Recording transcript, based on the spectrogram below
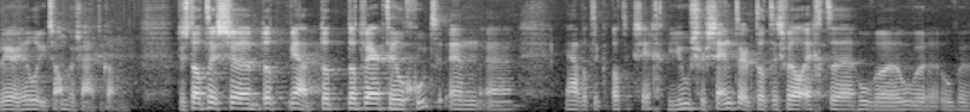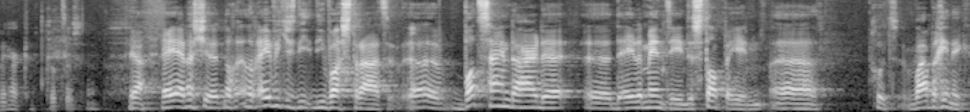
weer heel iets anders uitkomen. Dus dat, is, dat, ja, dat, dat werkt heel goed. En ja, wat, ik, wat ik zeg, user-centered, dat is wel echt eh, hoe, we, hoe, we, hoe we werken. Dat is, eh, Ja, hey, en als je nog, nog eventjes die, die wasstraat. eh, wat zijn daar de, de elementen in, de stappen in? Goed, waar begin ik?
